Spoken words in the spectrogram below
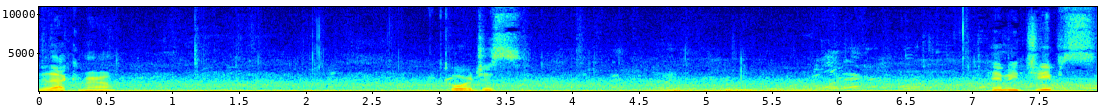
Look at that Camaro. Gorgeous. Hemi Jeeps.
